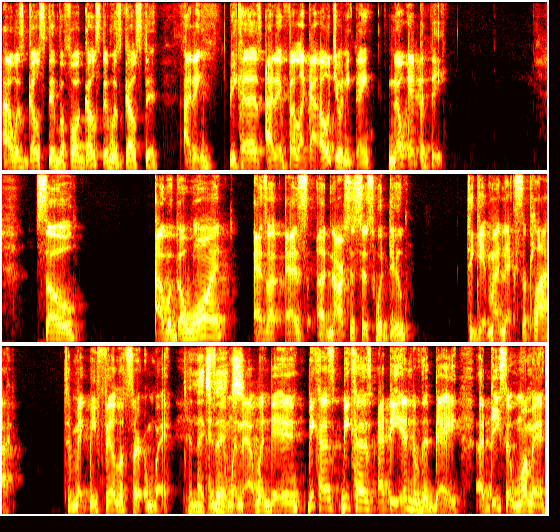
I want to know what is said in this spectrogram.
I was ghosting before ghosting was ghosting. I didn't because I didn't feel like I owed you anything. No empathy. So I would go on as a as a narcissist would do to get my next supply to make me feel a certain way. The next and fix. then when that one didn't, because because at the end of the day, a decent woman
